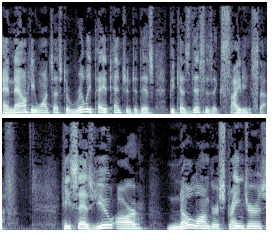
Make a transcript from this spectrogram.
and now he wants us to really pay attention to this because this is exciting stuff. He says, You are no longer strangers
